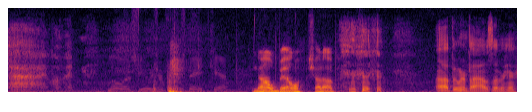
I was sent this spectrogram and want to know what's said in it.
I love Louis, use your first aid kit. No, Bill. Shut up. it. uh, Boomer Biles over here.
